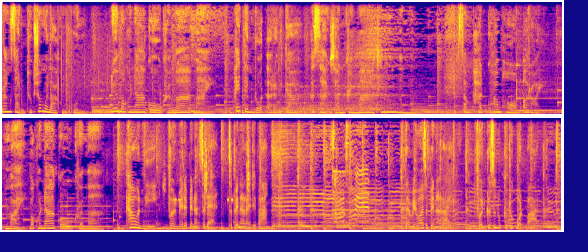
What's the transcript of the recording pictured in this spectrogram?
รังสรรค์ทุกช่วงเวลาของคุณ ด้วยมอคนาโกครมาใหม่ ให้เต็มรสอาราบิก้าผสานชั้นครีมมาที่นุ่มละมุนสัมผัสความหอมอร่อย ใหม่มอคนาโกครมาถ้าวันนี้เฟิร์นไม่ได้เป็นนักแสดงจะเป็นอะไรได้บ้าง แต่ไม่ว่าจะเป็นอะไร เฟิร์นก็สนุกกับทุกบทบาทคม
